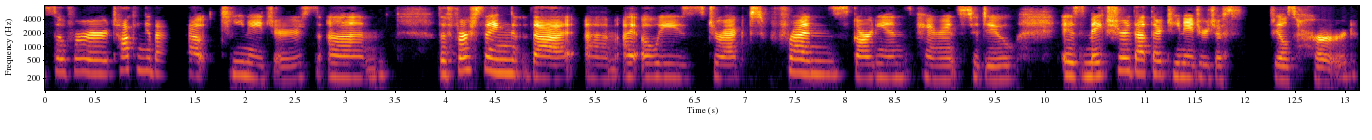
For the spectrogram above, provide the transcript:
So, for talking about, teenagers, um, the first thing that um, I always direct friends, guardians, parents to do is make sure that their teenager just feels heard.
